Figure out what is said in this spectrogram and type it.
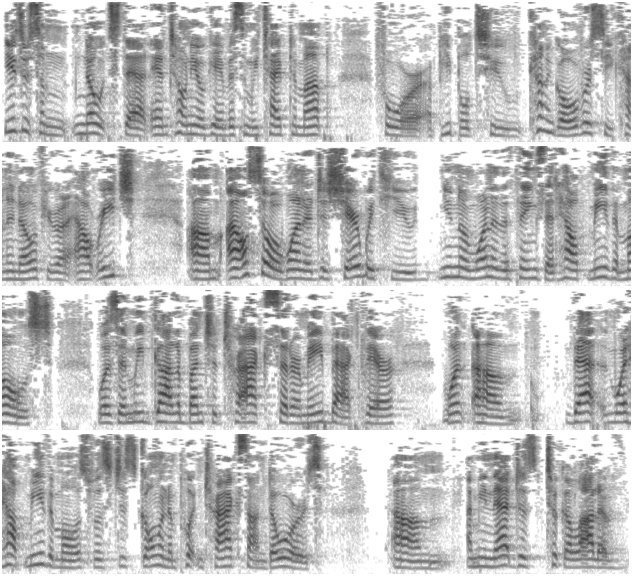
These are some notes that Antonio gave us, and we typed them up for uh, people to kind of go over, so you kind of know if you're going to outreach. Um, I also wanted to share with you. You know, one of the things that helped me the most was, and we've got a bunch of tracks that are made back there. One um, that what helped me the most was just going and putting tracks on doors um, I mean, that just took a lot of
